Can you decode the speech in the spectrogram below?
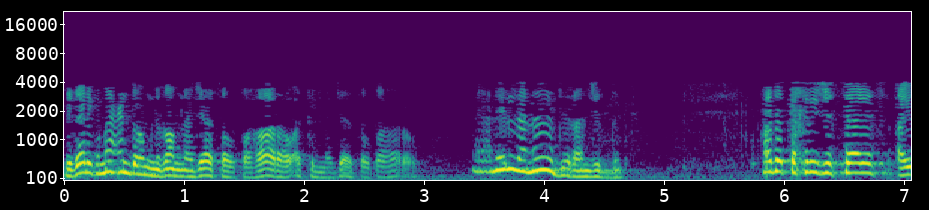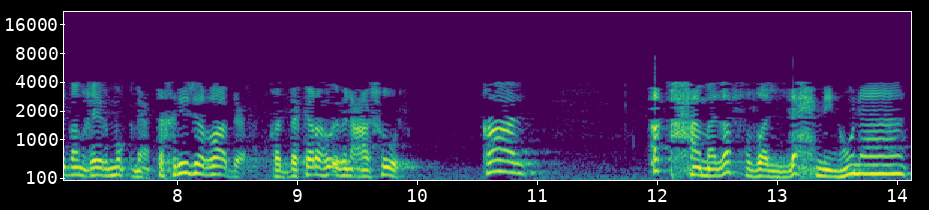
لذلك ما عندهم نظام نجاسة وطهارة وأكل نجاسة وطهارة. يعني إلا نادرا جدا. هذا التخريج الثالث أيضا غير مقنع. التخريج الرابع قد ذكره ابن عاشور. قال أقحم لفظ اللحم هنا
